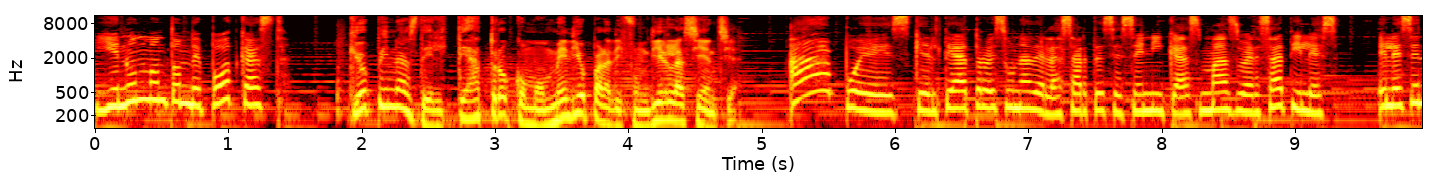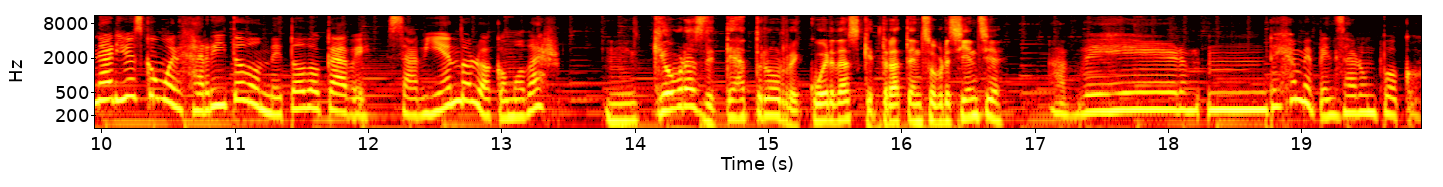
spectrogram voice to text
y en un montón de podcasts. ¿Qué opinas del teatro como medio para difundir la ciencia? Ah, pues que el teatro es una de las artes escénicas más versátiles. El escenario es como el jarrito donde todo cabe, sabiéndolo acomodar. Mm, ¿Qué obras de teatro recuerdas que traten sobre ciencia? A ver, mm, déjame pensar un poco.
